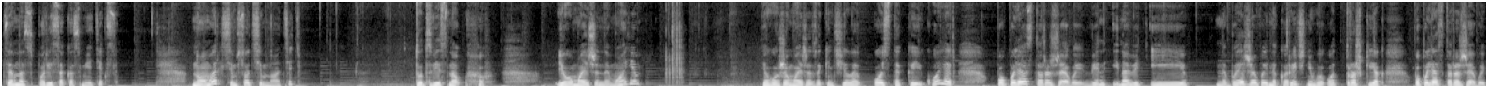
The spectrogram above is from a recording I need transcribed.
це в нас Porisa Cosmetics номер 717. Тут, звісно, його майже немає. Його вже майже закінчили. Ось такий колір попелясто рожевий. Він і навіть і не бежевий, не коричневий, от трошки як попелясто рожевий.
